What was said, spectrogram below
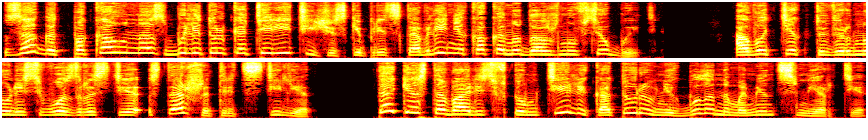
За год пока у нас были только теоретические представления, как оно должно все быть. А вот те, кто вернулись в возрасте старше 30 лет, так и оставались в том теле, которое у них было на момент смерти,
